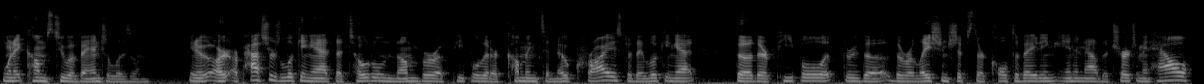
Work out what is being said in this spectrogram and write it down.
when it comes to evangelism? You know, are, are pastors looking at the total number of people that are coming to know Christ? Are they looking at the their people through the the relationships they're cultivating in and out of the church? I mean, how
